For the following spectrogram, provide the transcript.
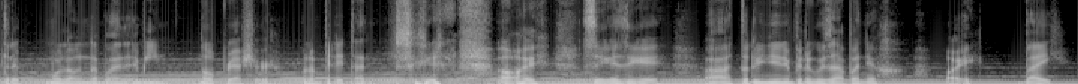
trip mo lang naman. I mean, no pressure. Walang pilitan. okay, sige, sige. Uh, tuloy niyo yung pinag-usapan niyo. Okay, bye.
